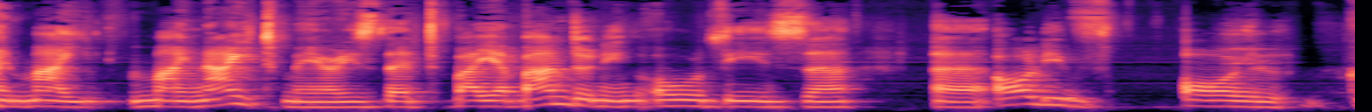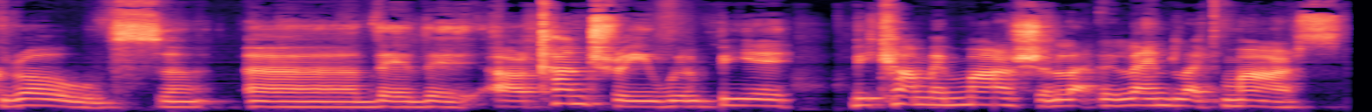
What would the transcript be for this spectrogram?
And my my nightmare is that by abandoning all these uh, uh, olive oil groves, uh, the, the, our country will be become a Mars, a land like Mars,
